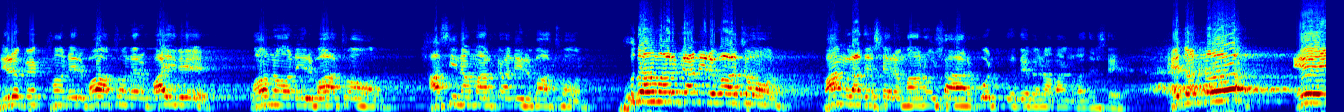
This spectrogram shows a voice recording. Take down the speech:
নিরপেক্ষ নির্বাচনের বাইরে গণ নির্বাচন হাসিনা মার্কা নির্বাচন, হুদা মার্কা নির্বাচন বাংলাদেশের মানুষ আর করতে দেবে না বাংলাদেশে। এজন্য এই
